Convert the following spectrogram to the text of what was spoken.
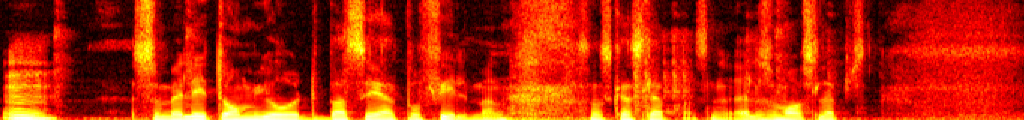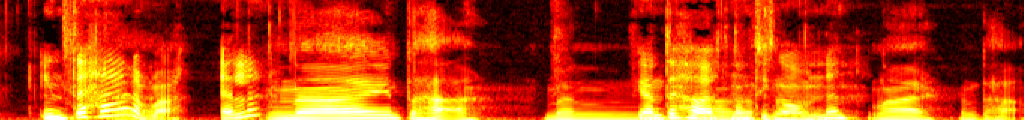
Mm. Som är lite omgjord baserat på filmen som ska släppas nu, eller som har släppts. Inte här va? Eller? Nej, inte här. Men Jag har inte hört någonting om den. Nej, inte här.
